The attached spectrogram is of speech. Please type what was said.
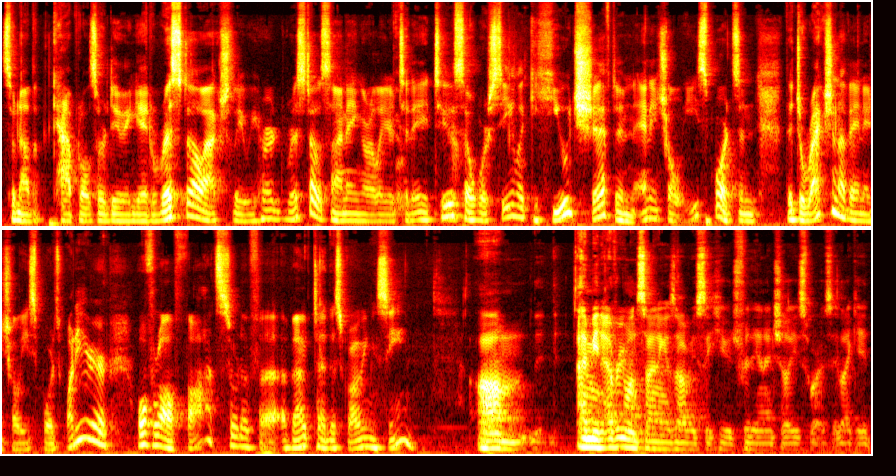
so now that the Capitals are doing it, Risto actually, we heard Risto signing earlier today too. So we're seeing like a huge shift in NHL esports and the direction of NHL esports. What are your overall thoughts, sort of, uh, about uh, this growing scene? Um, I mean, everyone signing is obviously huge for the NHL esports. It, like it,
